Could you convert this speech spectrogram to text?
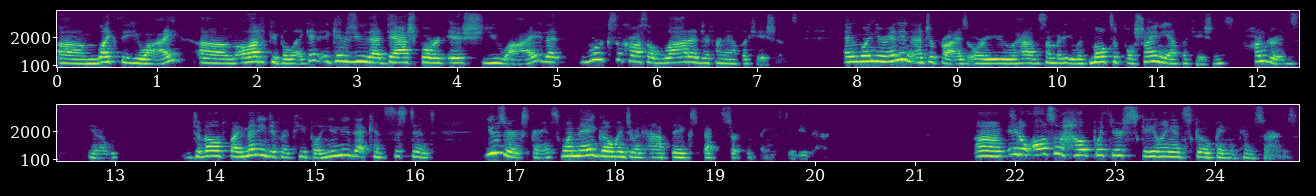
um, like the UI. Um, a lot of people like it. It gives you that dashboard-ish UI that works across a lot of different applications. And when you're in an enterprise or you have somebody with multiple Shiny applications, hundreds, you know, developed by many different people, you need that consistent user experience. When they go into an app, they expect certain things to be there. Um, it'll also help with your scaling and scoping concerns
